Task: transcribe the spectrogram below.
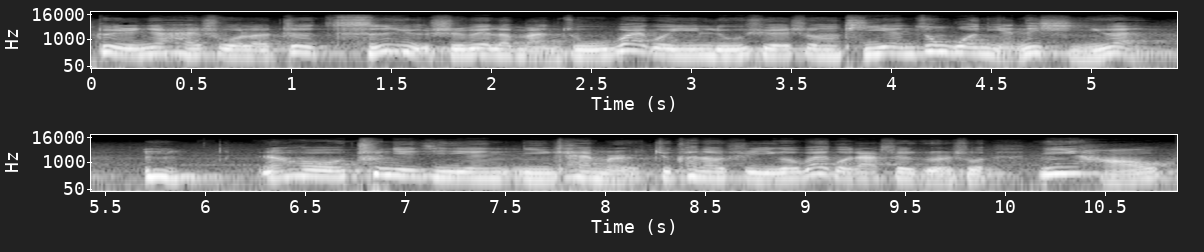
对，人家还说了，这此举是为了满足外国人留学生体验中国年的心愿。嗯，然后春节期间你一开门就看到是一个外国大帅哥说：“你好，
